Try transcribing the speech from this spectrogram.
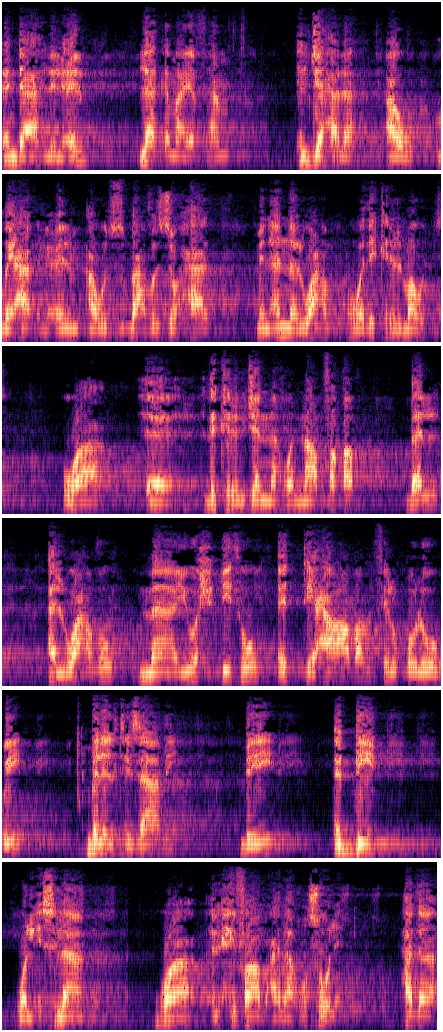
عند أهل العلم لا كما يفهم الجهلة أو ضعاف العلم أو بعض الزهاد من أن الوعظ هو ذكر الموت وذكر الجنة والنار فقط بل الوعظ ما يحدث اتعاظا في القلوب بالالتزام بالدين والإسلام والحفاظ على أصوله. هذا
